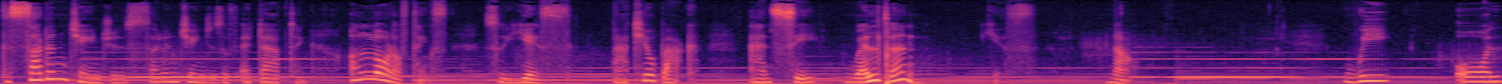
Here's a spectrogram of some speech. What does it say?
the sudden changes, sudden changes of adapting, a lot of things. So, yes, pat your back and say, Well done. Now, we all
